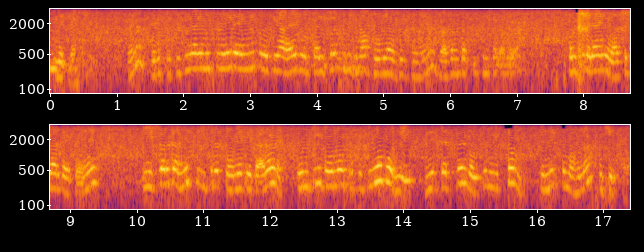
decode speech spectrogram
नित्य है? ना? यदि प्रकृतियाँ भी नित्य नहीं रहेंगी तो क्या है जो उसका ईश्वर भी समाप्त हो गया उसी समय है शासन कर्तृत्व चला गया। जाएँगे भाष्यकार कहते हैं, ईश्वर का नित्य ईश्वर होने के कारण उनकी दोनों प्रकृतियों को भी नित्यत्व गौतम नित्यम नित्य होना उचित है।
